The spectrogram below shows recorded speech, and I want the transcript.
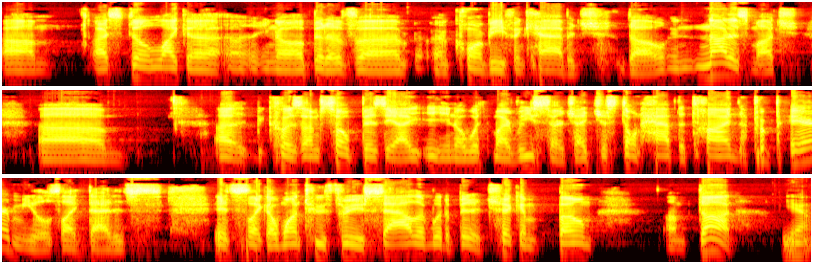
Um, I still like a, a, you know a bit of uh, corned beef and cabbage though, and not as much. Um, uh, because I'm so busy, I you know with my research, I just don't have the time to prepare meals like that. It's it's like a one two three salad with a bit of chicken. Boom, I'm done. Yeah.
